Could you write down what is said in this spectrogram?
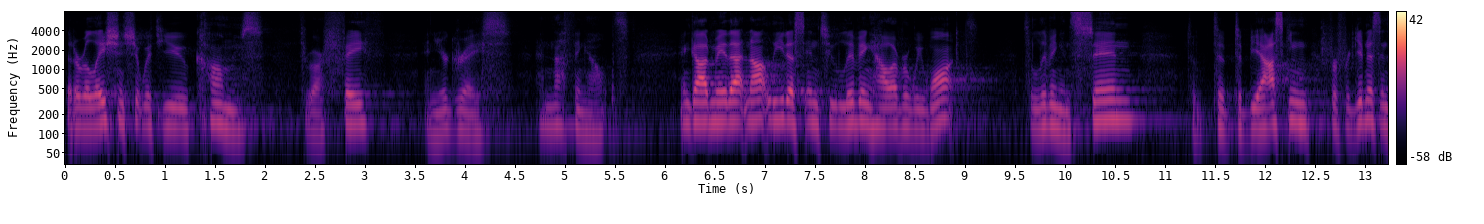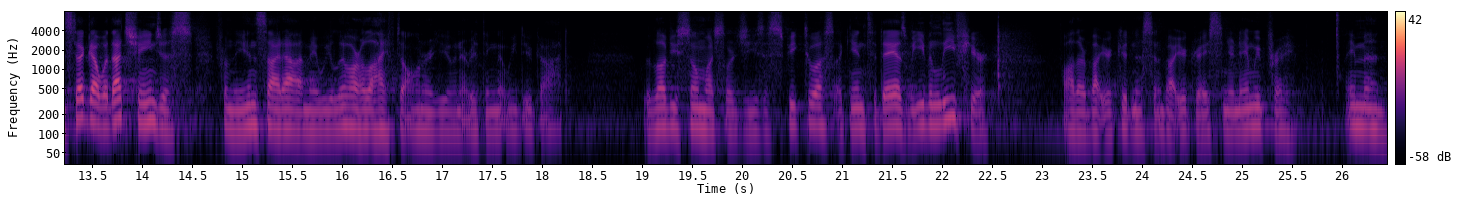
that a relationship with you comes through our faith and your grace and nothing else. And God, may that not lead us into living however we want, to living in sin, to, to, to be asking for forgiveness. Instead, God, would that change us from the inside out? May we live our life to honor you in everything that we do, God. We love you so much, Lord Jesus. Speak to us again today as we even leave here, Father, about your goodness and about your grace. In your name we pray. Amen.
